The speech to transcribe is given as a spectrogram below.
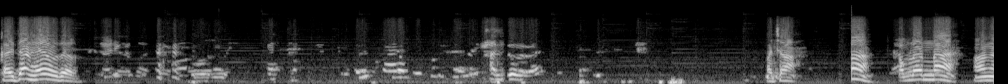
कैतन है उधर மச்சான் ஆ கமலண்ணா வாங்க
